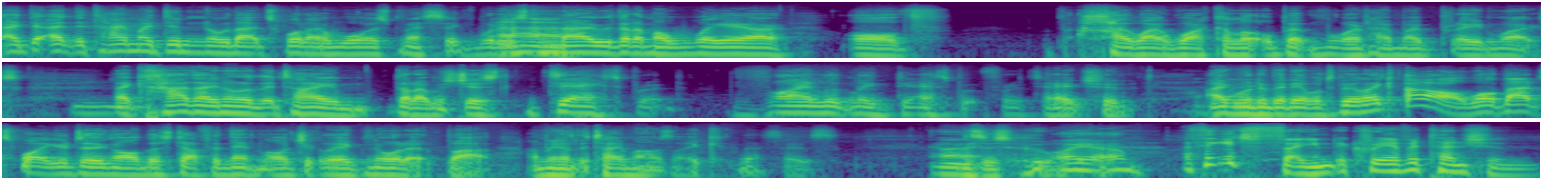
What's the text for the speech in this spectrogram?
I, at the time I didn't know that's what I was missing. Whereas now that I'm aware of how I work a little bit more and how my brain works. Like, had I known at the time that I was just desperate, violently desperate for attention, I would have been able to be like, oh, well, that's why you're doing all this stuff, and then logically ignore it. But I mean, at the time, I was like, this is this is who I am. I think it's fine to crave attention.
